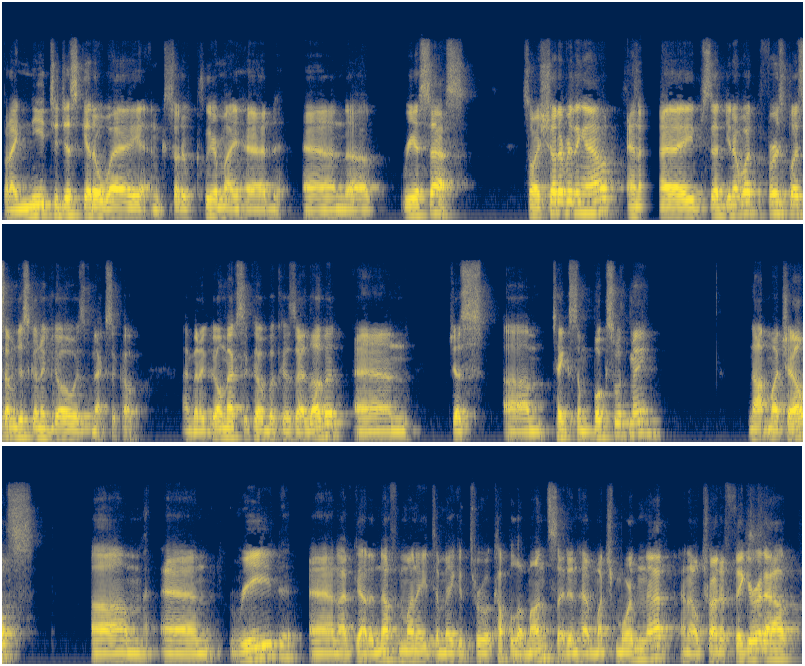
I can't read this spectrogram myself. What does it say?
but I need to just get away and sort of clear my head and uh, reassess. So I shut everything out and I said, you know what? The first place I'm just going to go is Mexico. I'm going to go Mexico because I love it and just um, take some books with me, not much else, um, and read. And I've got enough money to make it through a couple of months. I didn't have much more than that, and I'll try to figure it out.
